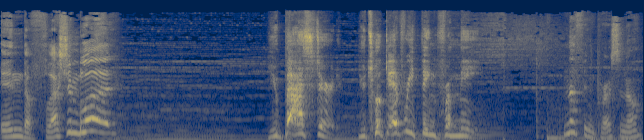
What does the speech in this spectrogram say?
In the flesh and blood! You bastard! You took everything from me! Nothing personal.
